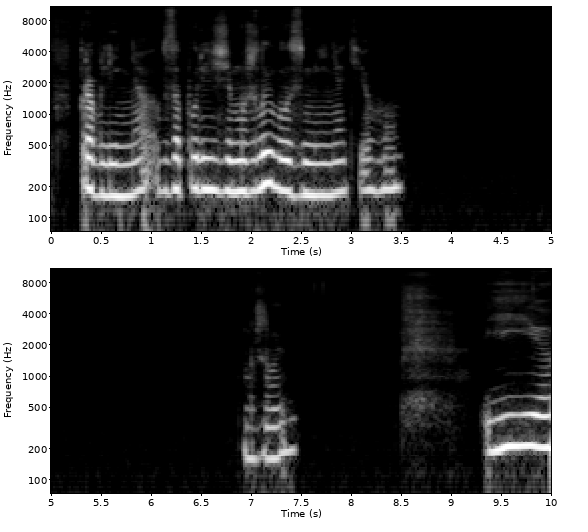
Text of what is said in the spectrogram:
вправління в Запоріжжі, можливо, змінять його. Можливо. І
